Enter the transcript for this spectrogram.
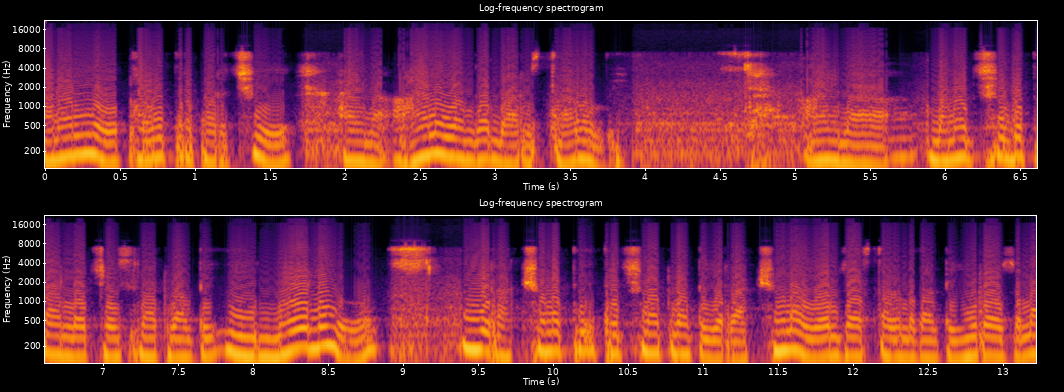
మనల్ని పవిత్రపరిచి ఆయన ఆలయంగా మారుస్తా ఉంది. ఆయన మన జీవితాల్లో చేసినటువంటి ఈ మేలు ఈ రక్షణ తెచ్చినటువంటి ఈ రక్షణ ఏం చేస్తా ఉన్నదంటే ఈ రోజున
